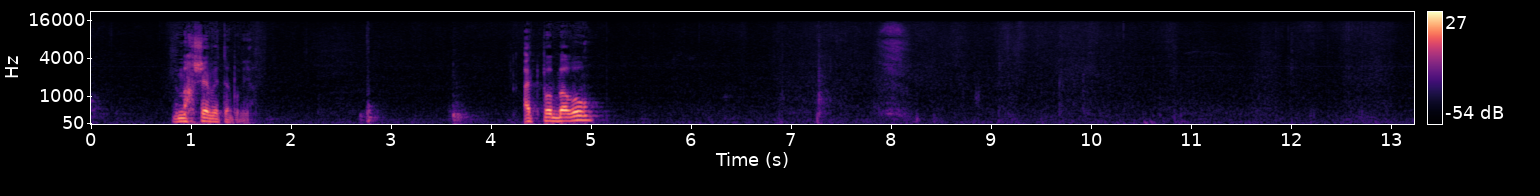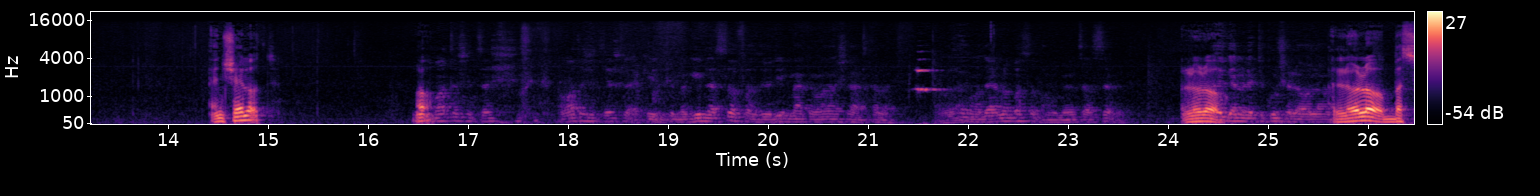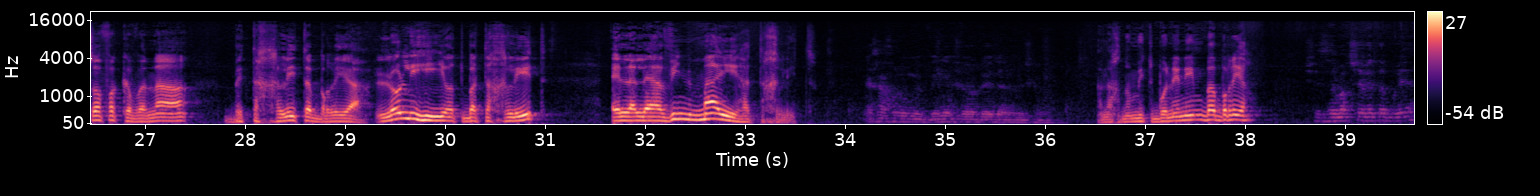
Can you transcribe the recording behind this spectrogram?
במחשבת הבריאה. עד פה ברור? אין שאלות? לא? אמרת שצריך, אמרת שצריך, לה- כאילו, כשמגיעים לסוף אז הכוונה של ההתחלה. אבל אנחנו עדיין לא בסוף, אנחנו באמצע הסרט. לא, לא. הגענו לתיקון של העולם. לא, לא. בסוף הכוונה בתכלית הבריאה. לא להיות בתכלית, אלא להבין מהי התכלית. איך אנחנו מבינים שעוד לא הגענו לשם? אנחנו מתבוננים בבריאה. שזה מחשבת הבריאה?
